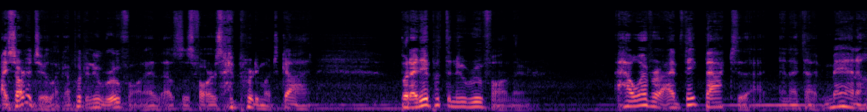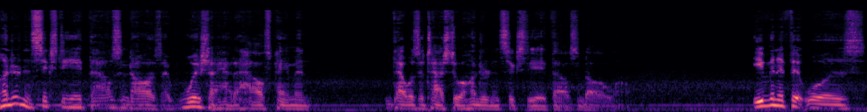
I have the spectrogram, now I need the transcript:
I started to. Like, I put a new roof on it. That was as far as I pretty much got. But I did put the new roof on there. However, I think back to that and I thought, man, $168,000. I wish I had a house payment that was attached to a $168,000 loan. Even if it was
